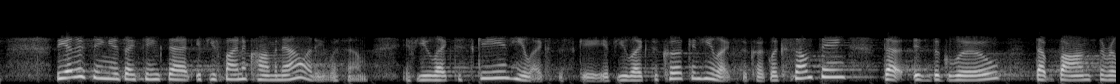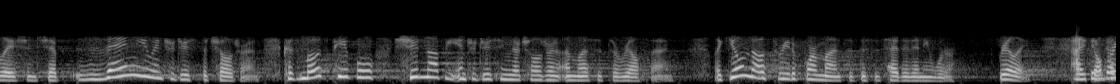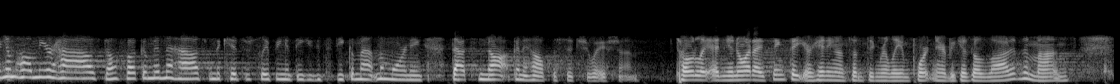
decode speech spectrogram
The other thing is, I think that if you find a commonality with him, if you like to ski and he likes to ski, if you like to cook and he likes to cook, like something that is the glue that bonds the relationship, then you introduce the children. Because most people should not be introducing their children unless it's a real thing. Like you'll know three to four months if this is headed anywhere. Really. I think Don't bring them home to your house. Don't fuck them in the house when the kids are sleeping and think you can sneak them out in the morning. That's not going to help the situation. Totally. And you know what? I think that you're hitting on something really important here because a lot of the moms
